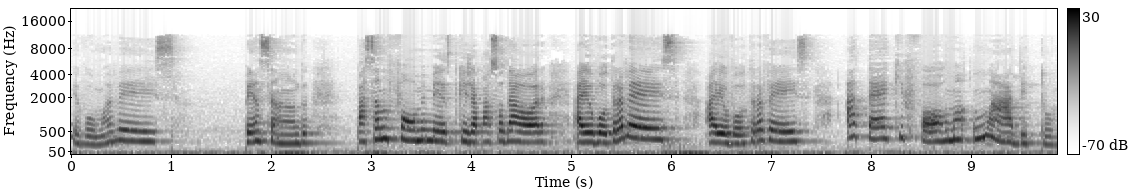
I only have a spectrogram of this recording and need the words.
Eu vou uma vez, pensando, passando fome mesmo, porque já passou da hora. Aí eu vou outra vez, aí eu vou outra vez, até que forma um hábito.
